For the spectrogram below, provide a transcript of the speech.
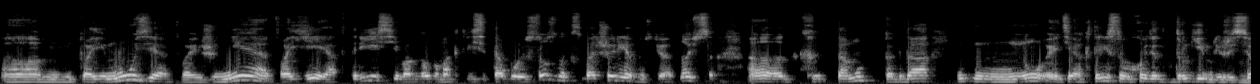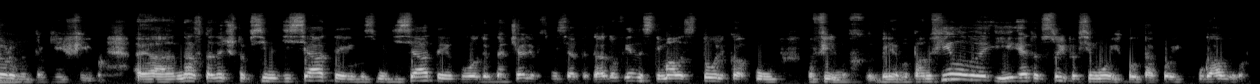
твоей музе, твоей жене, твоей актрисе, во многом актрисе тобой созданных, с большой ревностью относятся а, к тому, когда ну, эти актрисы уходят к другим режиссерам и в другие фильмы. Э, надо сказать, что в 70-е и 80-е годы, в начале 80-х годов Инна снималась только у фильмов Глеба Панфилова, и этот, судя по всему, их был такой уговор.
